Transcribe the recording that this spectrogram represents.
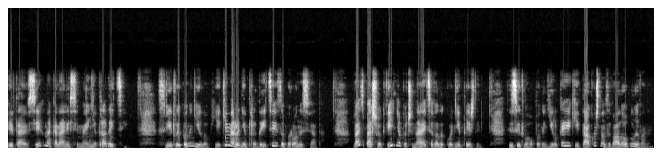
Вітаю всіх на каналі Сімейні Традиції. Світлий понеділок. Які народні традиції заборони свята? 21 квітня починається Великодній тиждень зі світлого понеділка, який також називали обливаним.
